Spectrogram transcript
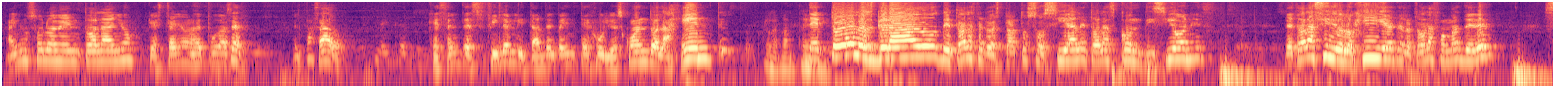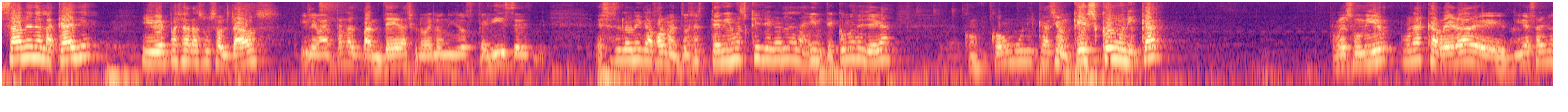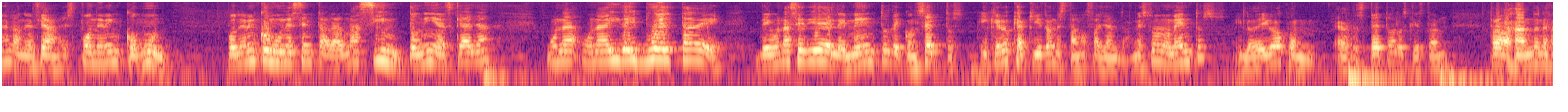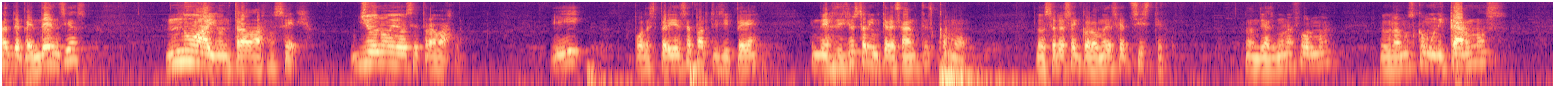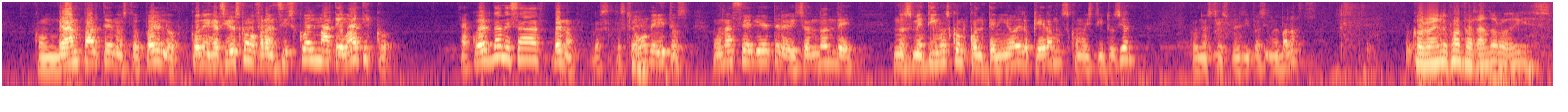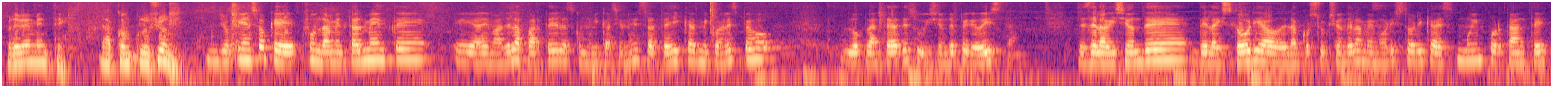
Hay un solo evento al año que este año no se pudo hacer, el pasado, que es el desfile militar del 20 de julio. Es cuando la gente de todos los grados, de todas las, los estratos sociales, de todas las condiciones, de todas las ideologías, de todas las formas de ver, salen a la calle y ven pasar a sus soldados y levantan las banderas y uno ve los niños felices. Esa es la única forma. Entonces tenemos que llegarle a la gente. ¿Cómo se llega? Con comunicación. ¿Qué es comunicar? Resumir una carrera de 10 años en la universidad es poner en común. Poner en común es centrar una sintonía, es que haya una, una ida y vuelta de, de una serie de elementos, de conceptos. Y creo que aquí es donde estamos fallando. En estos momentos, y lo digo con el respeto a los que están trabajando en esas dependencias, no hay un trabajo serio. Yo no veo ese trabajo. Y por experiencia participé en ejercicios tan interesantes como los seres en Colombia existen, donde de alguna forma logramos comunicarnos con gran parte de nuestro pueblo, con ejercicios como Francisco el Matemático, ¿Se acuerdan esa, bueno, los, los que somos una serie de televisión donde nos metimos con contenido de lo que éramos como institución, con nuestros principios y nuestros valores? Coronel Juan Fernando Rodríguez, brevemente, la conclusión. Yo pienso que fundamentalmente, eh, además de la parte de las comunicaciones estratégicas, mi coronel Espejo lo plantea desde su visión de periodista. Desde la visión de, de la historia o de la construcción de la memoria histórica es muy importante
